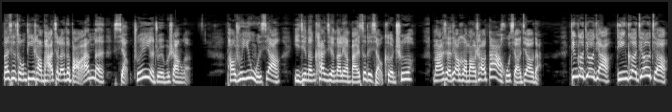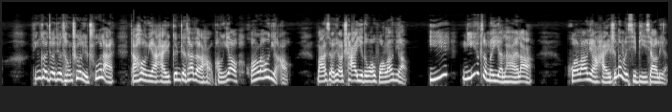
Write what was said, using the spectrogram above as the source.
那些从地上爬起来的保安们想追也追不上了。跑出鹦鹉巷，已经能看见那辆白色的小客车。马小跳和毛超大呼小叫的：“丁克舅舅，丁克舅舅！”丁克舅舅从车里出来，他后面还跟着他的好朋友黄老鸟。马小跳诧异地问黄老鸟：“咦，你怎么也来了？”黄老鸟还是那么嬉皮笑脸。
